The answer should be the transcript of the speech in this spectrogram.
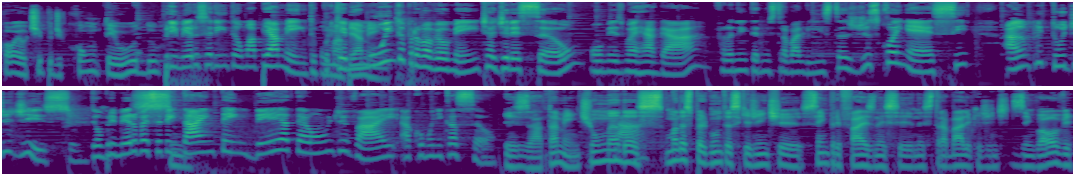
qual é o tipo de conteúdo. Primeiro seria então o mapeamento, porque mapeamento. muito provavelmente a direção, ou mesmo a RH, falando em termos trabalhistas, desconhece a amplitude disso. Então, primeiro vai ser Sim. tentar entender até onde vai a comunicação. Exatamente. Uma, tá. das, uma das perguntas que a gente sempre faz nesse, nesse trabalho que a gente desenvolve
